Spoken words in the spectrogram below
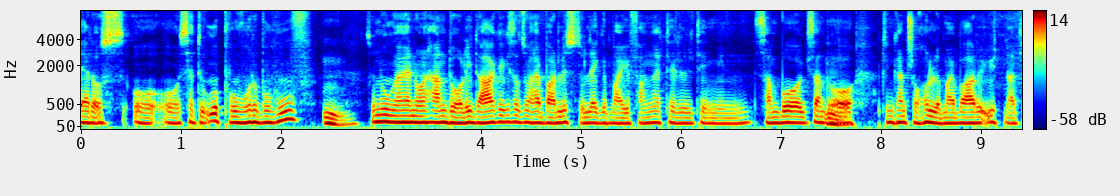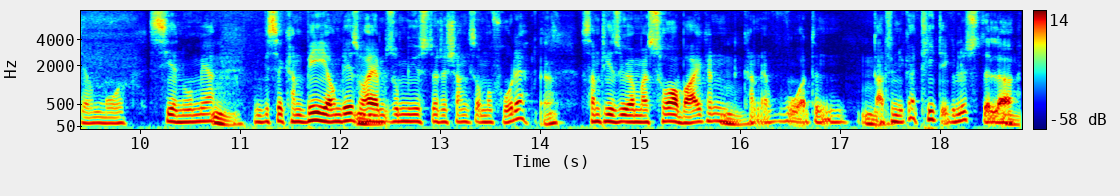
lærer oss å, å sette ord på våre behov. Mm. Så noen ganger når jeg har en dårlig dag, sant, så har jeg bare lyst til å legge meg i fanget til, til min samboer. Mm. Og at hun kanskje holder meg bare uten at jeg må si noe mer. Men hvis jeg kan be om det, så har jeg så mye større sjanse om å få det. Ja. Samtidig så gjør jeg meg sårbar. Jeg kan, kan jeg få at hun, at hun ikke har tid, ikke lyst, eller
